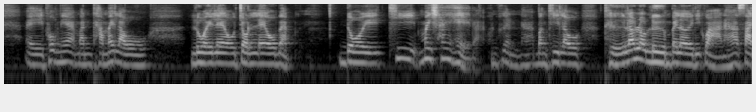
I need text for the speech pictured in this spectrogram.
ๆไอ้พวกเนี้ยมันทำให้เรารวยเร็วจนเร็วแบบโดยที่ไม่ใช่เหตุอะเพื่อนๆนะบางทีเราถือแล้วเราลืมไปเลยดีกว่านะฮะใส่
